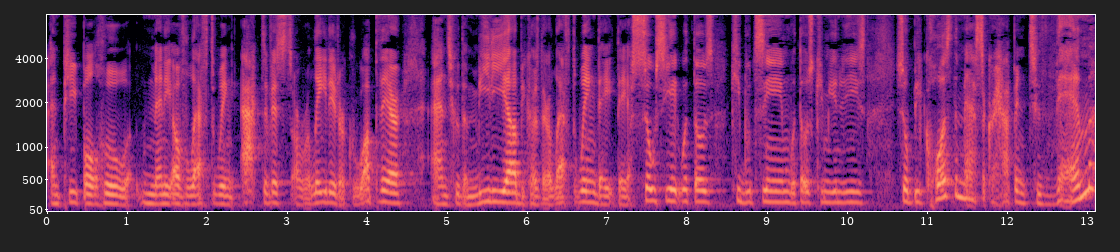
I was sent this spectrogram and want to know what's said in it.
And people who many of left wing activists are related or grew up there, and who the media, because they're left wing, they, they associate with those kibbutzim, with those communities. So, because the massacre happened to them,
